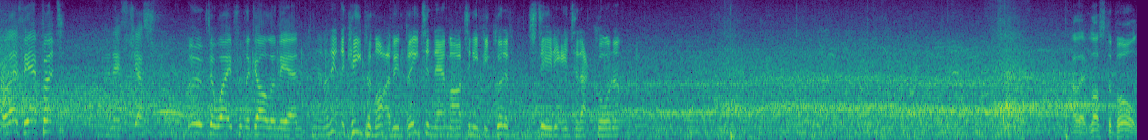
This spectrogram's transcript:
Well, there's the effort, and it's just moved away from the goal in the end. And I think the keeper might have been beaten there, Martin, if he could have steered it into that corner. Oh, they've lost the ball.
